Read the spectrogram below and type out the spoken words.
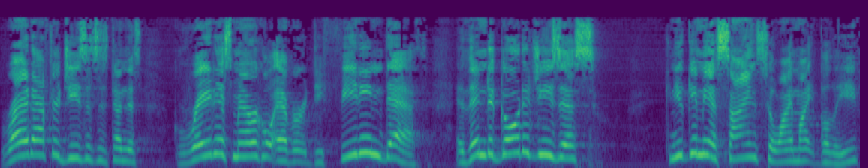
Right after Jesus has done this greatest miracle ever, defeating death, and then to go to Jesus, can you give me a sign so I might believe?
